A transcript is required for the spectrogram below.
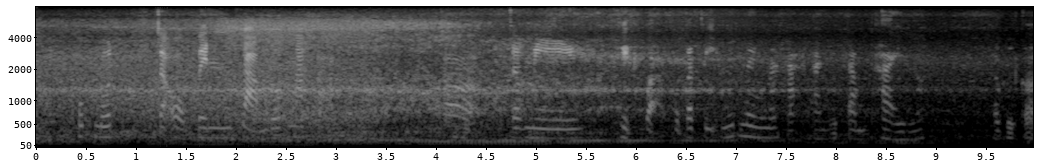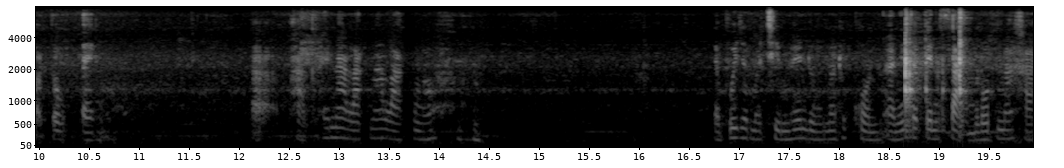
ำครบรสจะออกเป็นสามรสนะคะ ก็จะมีเผ็ดกว่าปกตินิดนึงนะคะ อันนี้ตำไทยเนาะแล้วพี่ก็ตกแต่งผักให้น่ารักน่ารักเนาะ ยวปุ้ยจะมาชิมให้ดูนะทุกคน อันนี้จะเป็นสามรสนะคะ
